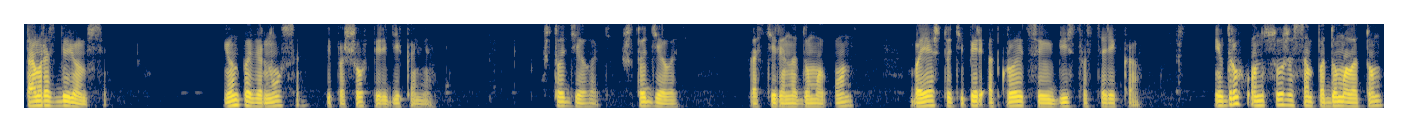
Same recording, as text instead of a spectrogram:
«Там разберемся». И он повернулся и пошел впереди коня. «Что делать? Что делать?» — растерянно думал он, боясь, что теперь откроется и убийство старика. И вдруг он с ужасом подумал о том,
